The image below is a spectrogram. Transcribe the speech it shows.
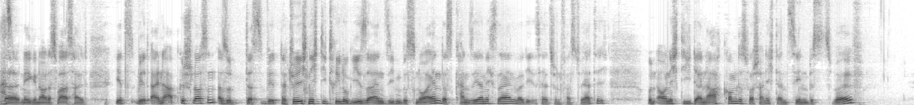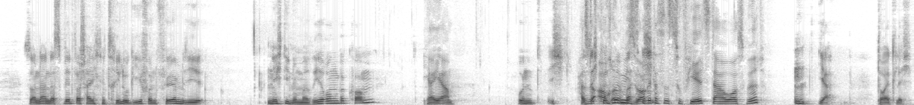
Äh, nee, genau, das war's halt. Jetzt wird eine abgeschlossen. Also, das wird natürlich nicht die Trilogie sein, 7 bis 9. Das kann sie ja nicht sein, weil die ist ja jetzt schon fast fertig. Und auch nicht die danach kommt, das ist wahrscheinlich dann 10 bis 12. Sondern das wird wahrscheinlich eine Trilogie von Filmen, die nicht die Nummerierung bekommen. Ja, ja. Und ich. Hast also du ich auch irgendwie Sorge, ich, dass es zu viel Star Wars wird? Ja, deutlich.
